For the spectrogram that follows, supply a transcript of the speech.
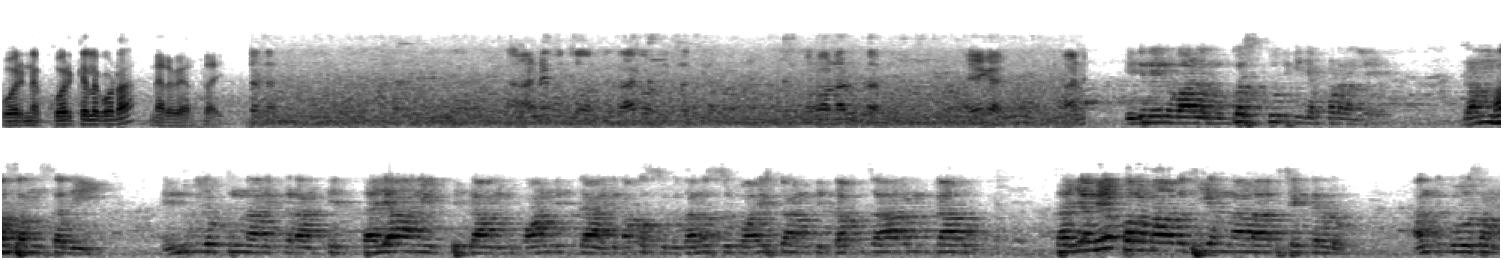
కోరిన కోరికలు కూడా నెరవేరుతాయి. ఇది నేను వాళ్ళ ముఖస్థుతికి చెప్పడం లేదు. బ్రహ్మ సంసది ఎందుకు చెప్తున్నాను ఇక్కడ అంటే దయా అనే టికానికి పాండిత్యానికి తపస్సుకు ధనస్సుకు అయిష్టానికి దప్చారం కాదు. దయనే పరమావధి అన్నాడు ఆదిశంకరుడు. అందుకోసం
